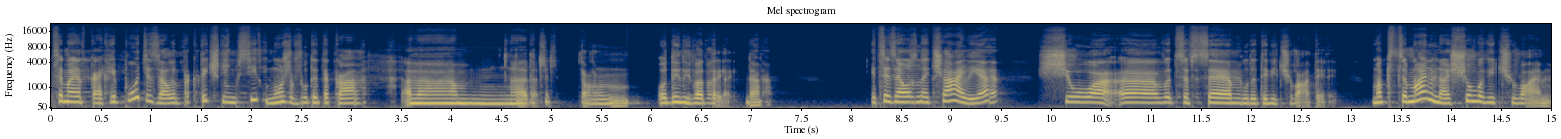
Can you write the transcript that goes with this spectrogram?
це моя така гіпотеза, але практично у всіх може бути така такі, там один, два, три. Да? І це не означає, що е, ви це все будете відчувати. Максимально, що ми відчуваємо?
